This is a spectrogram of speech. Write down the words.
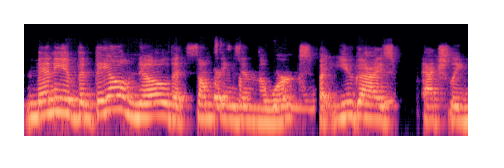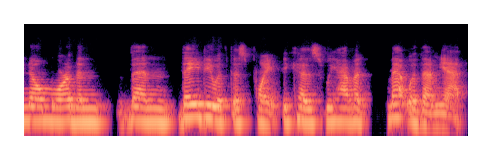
many of them they all know that something's in the works but you guys actually know more than than they do at this point because we haven't met with them yet.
